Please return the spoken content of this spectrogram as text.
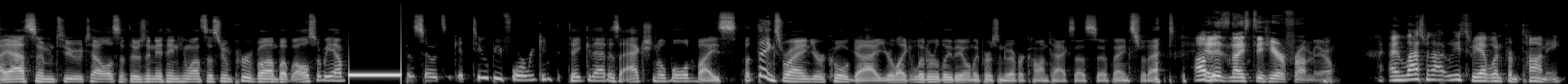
I asked him to tell us if there's anything he wants us to improve on, but also we have episodes to get to before we can take that as actionable advice. But thanks, Ryan. You're a cool guy. You're like literally the only person who ever contacts us, so thanks for that. Uh, it but- is nice to hear from you. And last but not least, we have one from Tommy,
